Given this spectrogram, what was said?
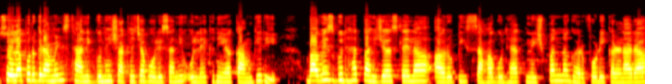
सोलापूर ग्रामीण स्थानिक गुन्हे शाखेच्या पोलिसांनी उल्लेखनीय कामगिरी बावीस गुन्ह्यात पाहिजे असलेला आरोपी सहा गुन्ह्यात निष्पन्न घरफोडी करणारा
